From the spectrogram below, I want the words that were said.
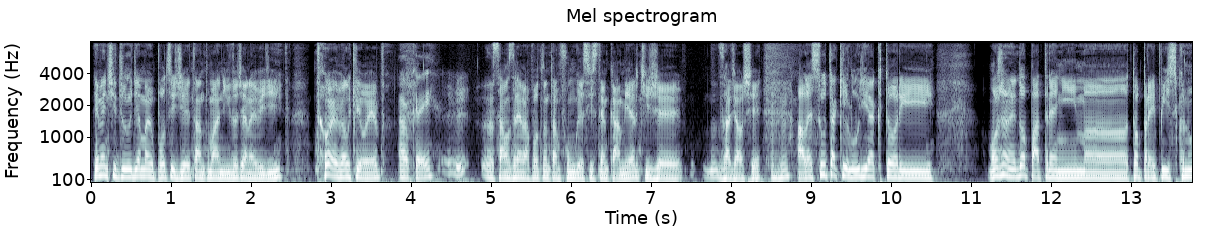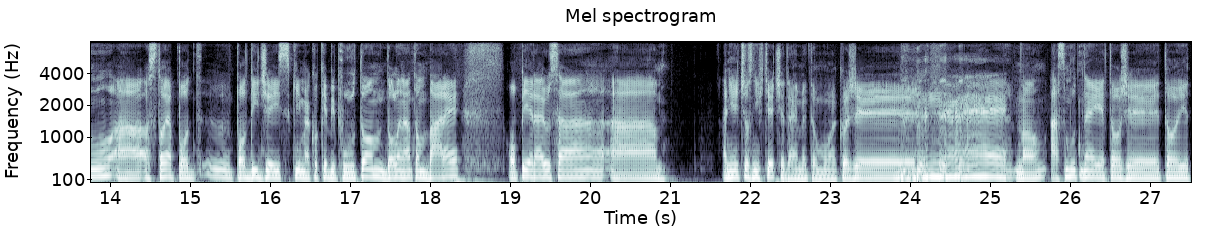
Neviem, či tí ľudia majú pocit, že tam to má nikto ťa nevidí. To je veľký ojeb. OK. Samozrejme, a potom tam funguje systém kamier, čiže za ďalšie. Uh-huh. Ale sú takí ľudia, ktorí možno nedopatrením e, to prepísknú a stoja pod, pod DJ-ským ako keby pultom dole na tom bare, opierajú sa a a niečo z nich teče, dajme tomu, akože... no a smutné je to, že to je,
